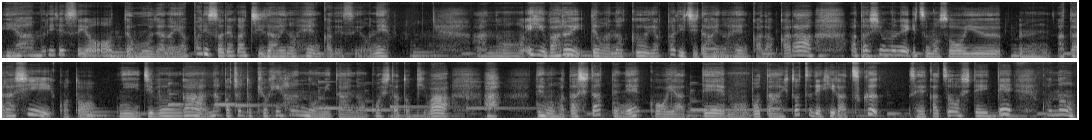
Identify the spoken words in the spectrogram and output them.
いや無理ですよって思うじゃないやっぱりそれが時代の変化ですよね。あのいい悪いではなくやっぱり時代の変化だから私もねいつもそういう、うん、新しいことに自分がなんかちょっと拒否反応みたいのを起こした時はあでも私だってねこうやってもうボタン一つで火がつく生活をしていてこの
